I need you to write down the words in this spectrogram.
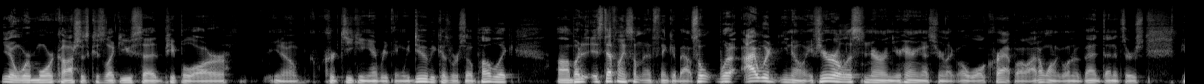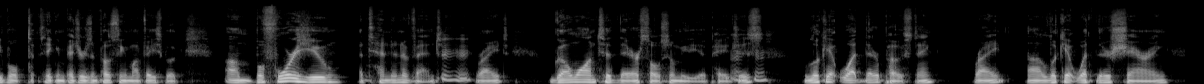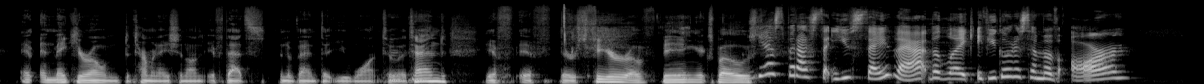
you know, we're more cautious because, like you said, people are you know critiquing everything we do because we're so public. Um, but it's definitely something to think about. So what I would, you know, if you're a listener and you're hearing us, you're like, oh well, crap. Well, I don't want to go to an event. Then if there's people t- taking pictures and posting them on Facebook, um, before you attend an event, Mhm. right? Go on to their social media pages, Mhm. look at what they're posting, right? Uh, look at what they're sharing, and, and make your own determination on if that's an event that you want to attend. If if there's fear of being exposed, Yes, but I say, you say that, but like if you go to some of our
